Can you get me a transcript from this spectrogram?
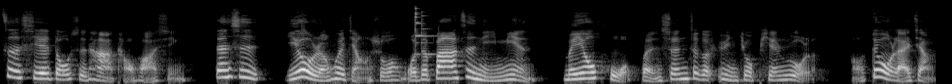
这些都是它的桃花星。但是也有人会讲说，我的八字里面没有火，本身这个运就偏弱了。哦，对我来讲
